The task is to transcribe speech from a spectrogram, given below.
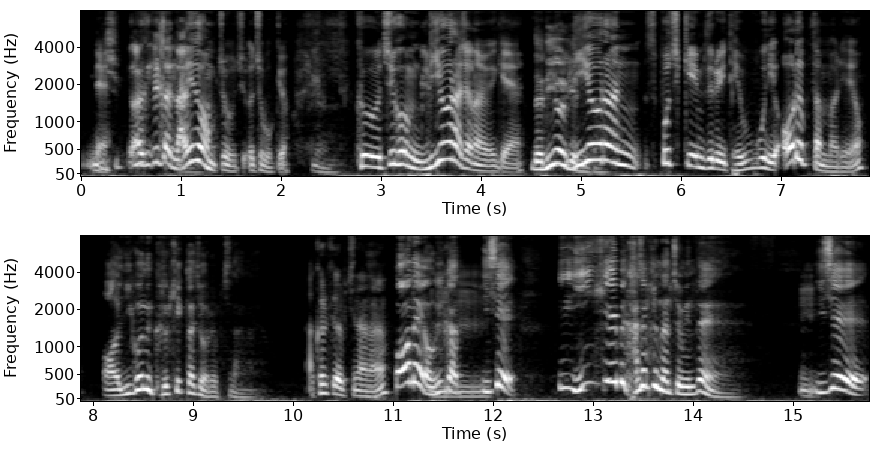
네. 20분? 아, 일단 난이도 한번 여쭤- 여쭤볼게요. 그, 지금 리얼하잖아요, 이게. 네, 리얼. 리얼한 스포츠 게임들의 대부분이 어렵단 말이에요. 어, 이거는 그렇게까지 어렵진 않아요. 아, 그렇게 어렵진 않아요? 뻔해요. 그러니까 이제 이, 이 게임의 가장 큰 단점인데 음. 이제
